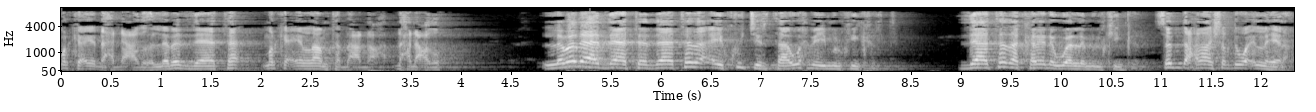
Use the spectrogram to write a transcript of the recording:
marka ay dhexdhacdo. Laba daata marka ay laamta dhexdhacdo. Labadaa daata daatada ay ku jirtaa wax bay mulkin karta. Daatada kalena waa la mulkin kara saddexdaa shardi waa in la helaa.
